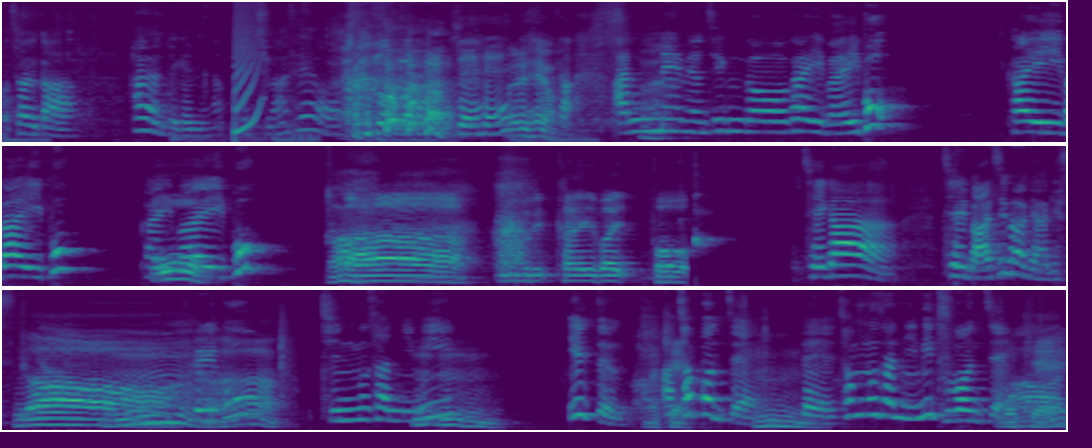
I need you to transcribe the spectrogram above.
가위바위보. 저희가 하면 되겠네요. 대충 하세요. 네. 빨리 해요 자, 안 내면 진 거 가위바위보. 가위바위보. 가위바위보. 아. 우리 가위바위보. 제가 제일 마지막에 하겠습니다. 아 그리고 아. 진무사님이 음, 1등. 아, 오케이. 첫 번째. 음. 네, 천무사님이 두 번째. 오케이.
